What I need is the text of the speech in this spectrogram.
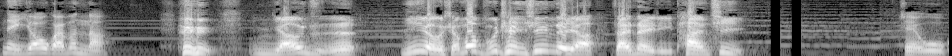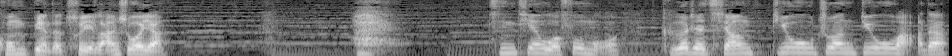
那妖怪问呢？嘿嘿，娘子，你有什么不称心的呀？在那里叹气。这悟空变得翠兰说呀：“唉，今天我父母隔着墙丢砖丢瓦的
